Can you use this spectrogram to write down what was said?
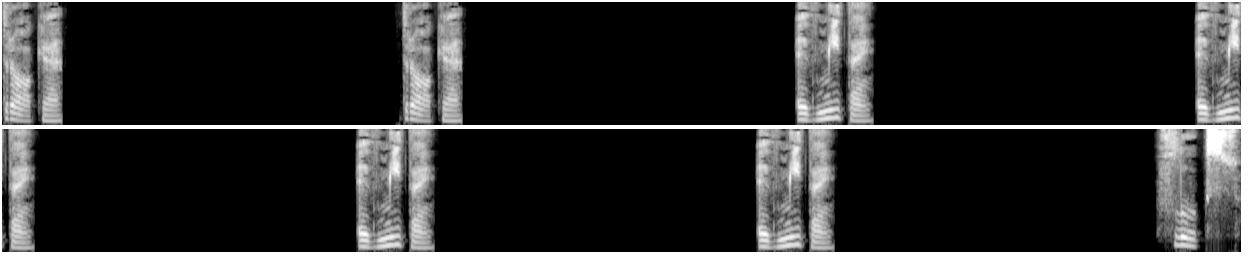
Troca. Troca admitem. Admitem. Admitem. Admitem. Fluxo.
